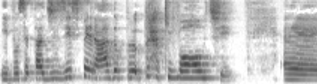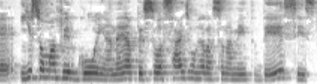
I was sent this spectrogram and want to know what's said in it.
e você está desesperado para que volte. É, isso é uma vergonha, né? A pessoa sai de um relacionamento desses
